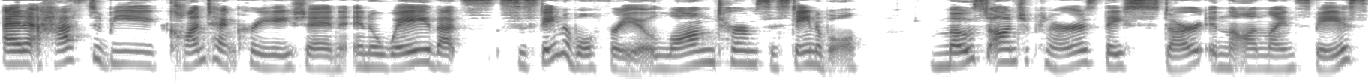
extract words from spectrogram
And it has to be content creation in a way that's sustainable for you, long term sustainable. Most entrepreneurs, they start in the online space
